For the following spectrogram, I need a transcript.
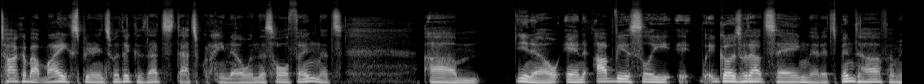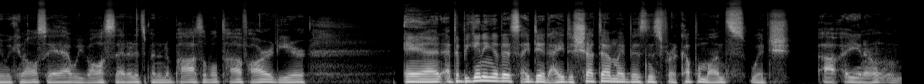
talk about my experience with it because that's that's what I know in this whole thing. That's um, you know, and obviously it, it goes without saying that it's been tough. I mean, we can all say that. We've all said it. It's been an impossible, tough, hard year. And at the beginning of this, I did. I had to shut down my business for a couple months, which uh, you know,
